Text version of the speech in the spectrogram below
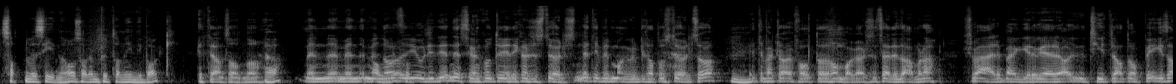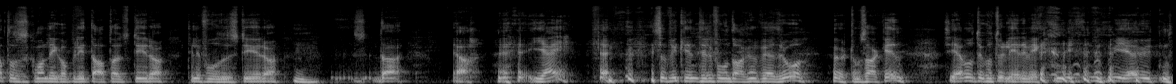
satt den ved siden av, og så har de putta den inni bak. Et eller annet sånt nå. Ja. Men, men, men nå fått. gjorde de det. Neste gang kontrollerer de kanskje størrelsen. Jeg tipper mange vil bli tatt på størrelse òg. Mm. Etter hvert har folk tatt håndbagasjen, særlig damer. da. Svære bager og greier. Tyter alt oppi. ikke sant? Og så skal man legge oppi litt datautstyr og telefonutstyr. og mm. da, Ja. Jeg, som fikk en telefon dagen før jeg dro, hørte om saken. Så jeg måtte kontrollere vekten mye uten,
